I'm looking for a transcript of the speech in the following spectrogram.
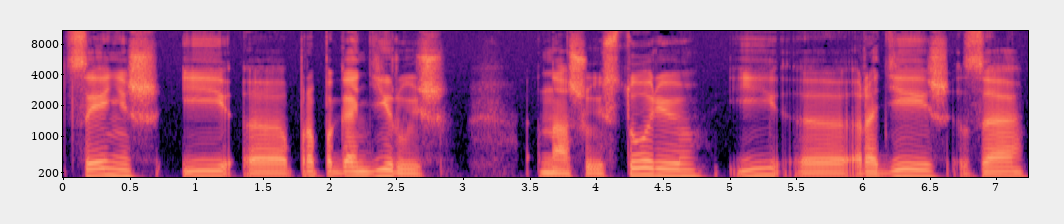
ценишь, и э, пропагандируешь нашу историю и э, радеешь за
